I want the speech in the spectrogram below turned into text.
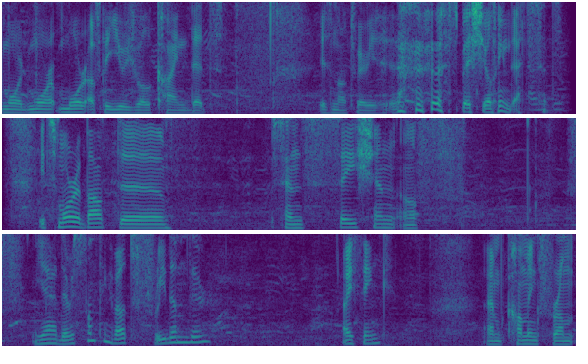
more, more, more of the usual kind that is not very special in that sense. It's more about the sensation of yeah, there is something about freedom there. I think I'm coming from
